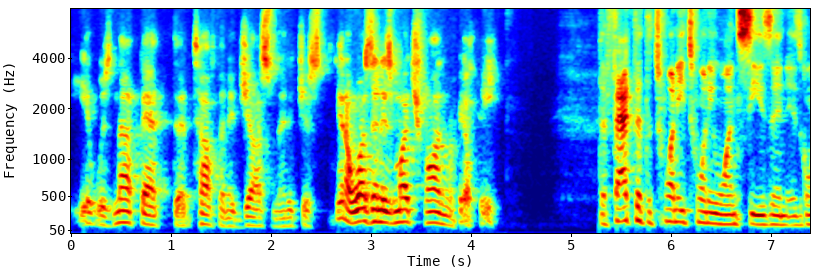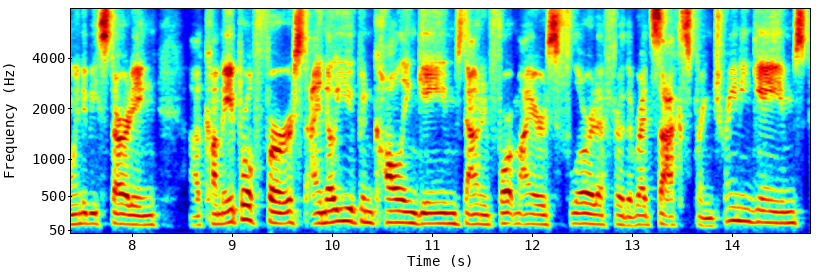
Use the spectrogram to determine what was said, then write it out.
it was not that uh, tough an adjustment. It just, you know, wasn't as much fun, really the fact that the 2021 season is going to be starting uh, come April 1st. I know you've been calling games down in Fort Myers, Florida for the Red Sox spring training games,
